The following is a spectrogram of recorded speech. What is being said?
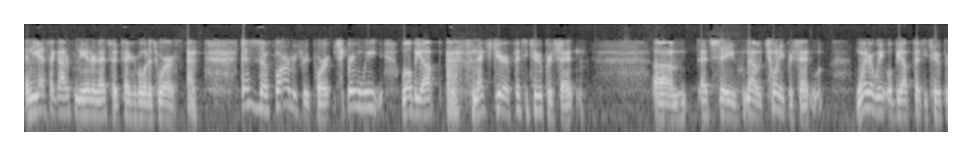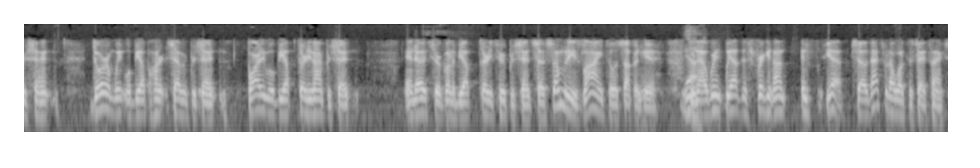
and yes, I got it from the internet, so take it for what it's worth. this is a farmer's report. Spring wheat will be up next year 52%. Um, let's see, no, 20%. Winter wheat will be up 52%. Durum wheat will be up 107%. Barley will be up 39%. And oats are going to be up 32%. So somebody's lying to us up in here. Yeah. You know, we, we have this friggin' un, yeah. So that's what I wanted to say. Thanks.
